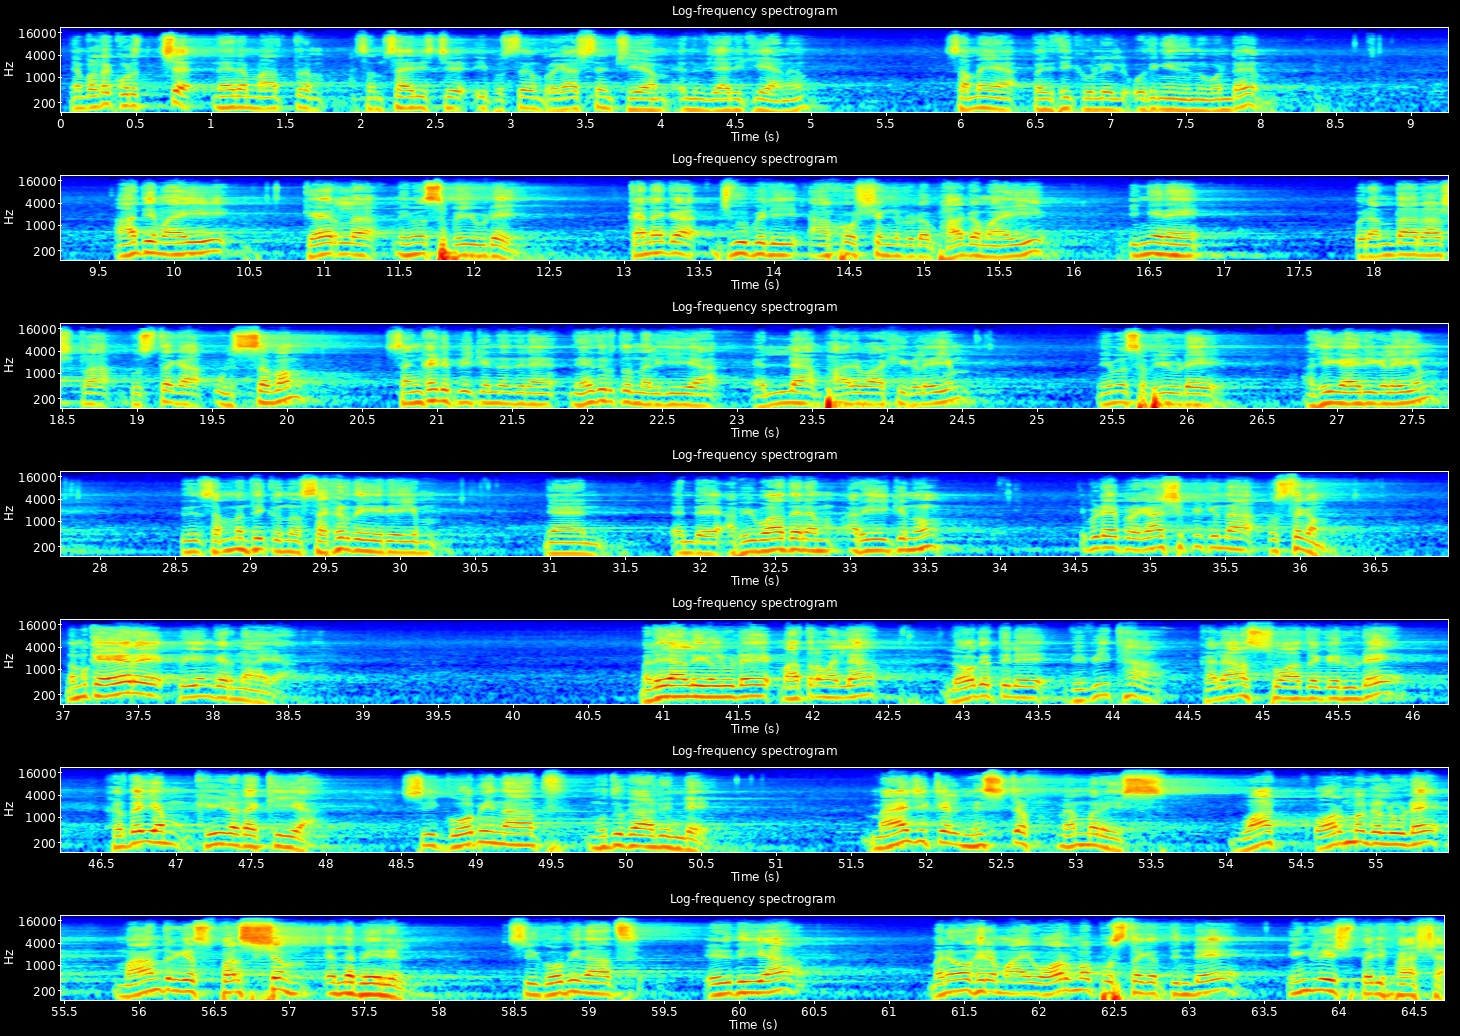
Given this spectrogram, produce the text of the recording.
ഞാൻ വളരെ കുറച്ച് നേരം മാത്രം സംസാരിച്ച് ഈ പുസ്തകം പ്രകാശനം ചെയ്യാം എന്ന് വിചാരിക്കുകയാണ്. സമയ പരിധിക്കുള്ളിൽ ഒതുങ്ങി നിന്നുകൊണ്ട് ആദ്യമായി കേരള നിയമസഭയുടെ കനക ജൂബിലി ആഘോഷങ്ങളുടെ ഭാഗമായി ഇങ്ങനെ ഒരു അന്താരാഷ്ട്ര പുസ്തക ഉത്സവം സംഘടിപ്പിക്കുന്നതിന് നേതൃത്വം നൽകിയ എല്ലാ ഭാരവാഹികളെയും നിയമസഭയുടെ അധികാരികളെയും ഇത് സംബന്ധിക്കുന്ന സഹൃദയരെയും ഞാൻ എന്റെ അഭിവാദനം അറിയിക്കുന്നു. ഇവിടെ പ്രകാശിപ്പിക്കുന്ന പുസ്തകം നമുക്കേറെ പ്രിയങ്കരനായ മലയാളികളുടെ മാത്രമല്ല ലോകത്തിലെ വിവിധ കലാസ്വാദകരുടെ ഹൃദയം കീഴടക്കിയ ശ്രീ ഗോപിനാഥ് മുതുകാടിന്റെ മാജിക്കൽ മിസ്റ്റ് ഓഫ് മെമ്മറീസ് വാക് ഓർമ്മകളുടെ മാന്ത്രിക സ്പർശം എന്ന പേരിൽ ശ്രീ ഗോപിനാഥ് എഴുതിയ മനോഹരമായ ഓർമ്മ പുസ്തകത്തിന്റെ ഇംഗ്ലീഷ് പരിഭാഷ.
